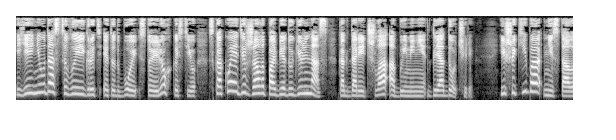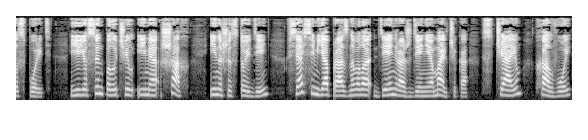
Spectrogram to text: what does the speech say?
Ей не удастся выиграть этот бой с той легкостью, с какой одержала победу Гюльнас, когда речь шла об имени для дочери. И Шикиба не стала спорить. Ее сын получил имя Шах, и на шестой день вся семья праздновала день рождения мальчика с чаем, халвой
